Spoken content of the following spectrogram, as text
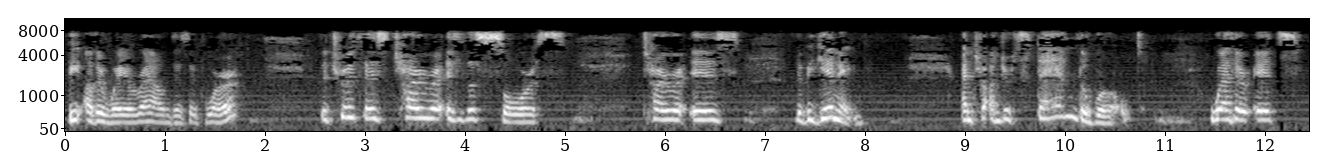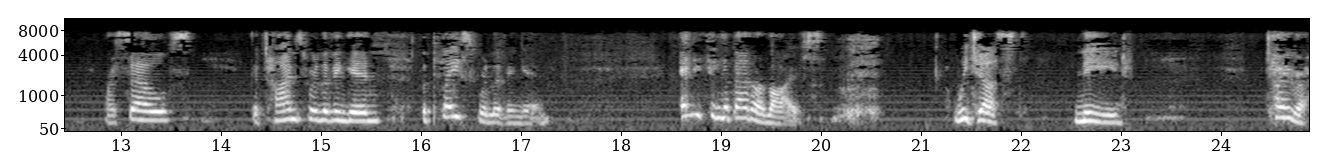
the other way around, as it were. The truth is Torah is the source. Torah is the beginning. And to understand the world, whether it's ourselves, the times we're living in, the place we're living in, anything about our lives. We just need Torah.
